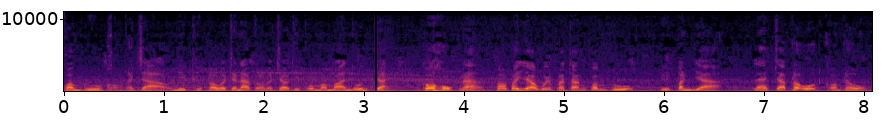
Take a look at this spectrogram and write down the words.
ความรู้ของพระเจ้า นี่คือพระวจนะของพระเจ้าที่ผมมามานุนใจข้อ6นะเพราะพระยาเวประทานความรู้หรือปัญญา และจากพระโอษฐ์ของพระองค์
